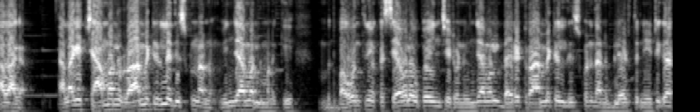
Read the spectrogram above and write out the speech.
అలాగా. అలాగే చామర్లు రా మెటీరియలే తీసుకున్నాను. వింజామర్లు మనకి భగవంతుని యొక్క సేవలో ఉపయోగించేటువంటి వింజామర్లు డైరెక్ట్ రా మెటీరియల్ తీసుకొని దాన్ని బ్లేడ్తో నీట్గా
